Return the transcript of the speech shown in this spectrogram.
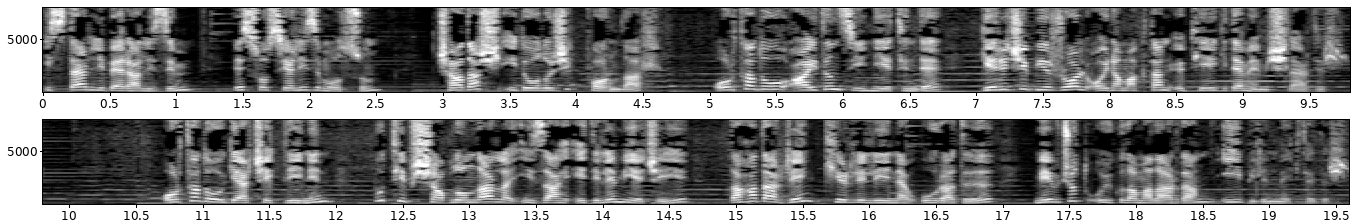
ister liberalizm ve sosyalizm olsun, çağdaş ideolojik formlar, Orta Doğu aydın zihniyetinde gerici bir rol oynamaktan öteye gidememişlerdir. Orta Doğu gerçekliğinin bu tip şablonlarla izah edilemeyeceği, daha da renk kirliliğine uğradığı mevcut uygulamalardan iyi bilinmektedir.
